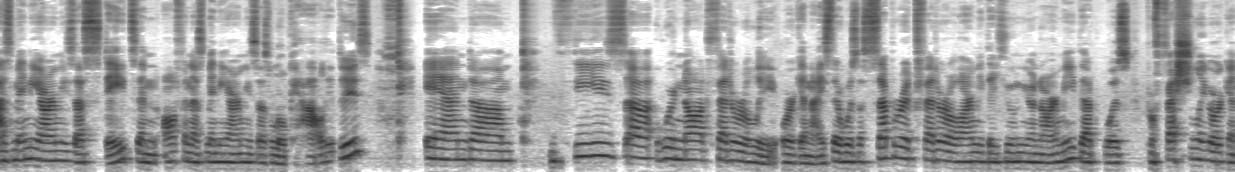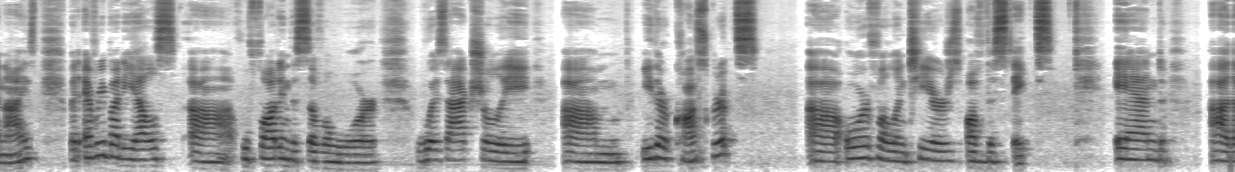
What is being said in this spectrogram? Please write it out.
as many armies as states and often as many armies as localities. And um, these uh, were not federally organized. There was a separate federal army, the Union Army, that was professionally organized. But everybody else uh, who fought in the Civil War was actually um, either conscripts uh, or volunteers of the states. And uh,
